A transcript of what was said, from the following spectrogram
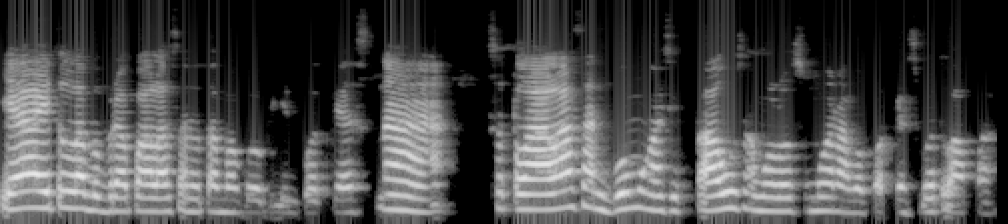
Ya itulah beberapa alasan utama gue bikin podcast. Nah setelah alasan gue mau ngasih tahu sama lo semua nama podcast gue tuh apa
